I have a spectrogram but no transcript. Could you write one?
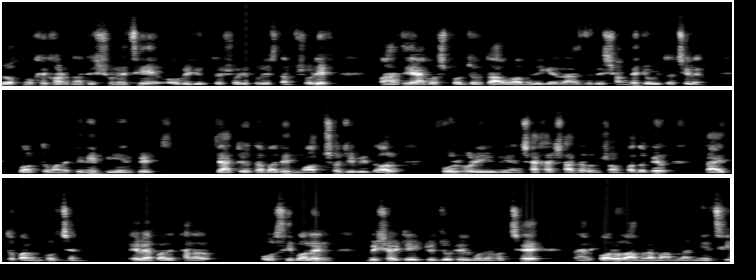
লোকমুখে ঘটনাটি শুনেছি। অভিযুক্ত শরীফুল ইসলাম শরীফ পাঁচই আগস্ট পর্যন্ত আওয়ামী লীগের রাজনীতির সঙ্গে জড়িত ছিলেন। বর্তমানে তিনি বিএনপির জাতীয়তাবাদী মৎস্যজীবী দল ফুলহরি ইউনিয়ন শাখার সাধারণ সম্পাদকের দায়িত্ব পালন করছেন। এ ব্যাপারে থানার ওসি বলেন, বিষয়টি একটু জটিল মনে হচ্ছে। তারপরও আমরা মামলা নিয়েছি।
